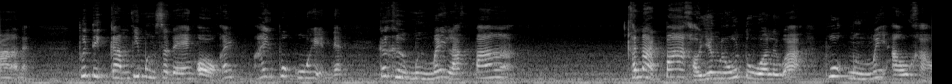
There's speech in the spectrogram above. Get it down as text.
ป้านะพฤติกรรมที่มึงแสดงออกให้ให้พวกกูเห็นเนี่ย ก็คือมึงไม่รักป้า ขนาดป้าเขายังรู้ตัวเลยว่า พวกมึงไม่เอาเขา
